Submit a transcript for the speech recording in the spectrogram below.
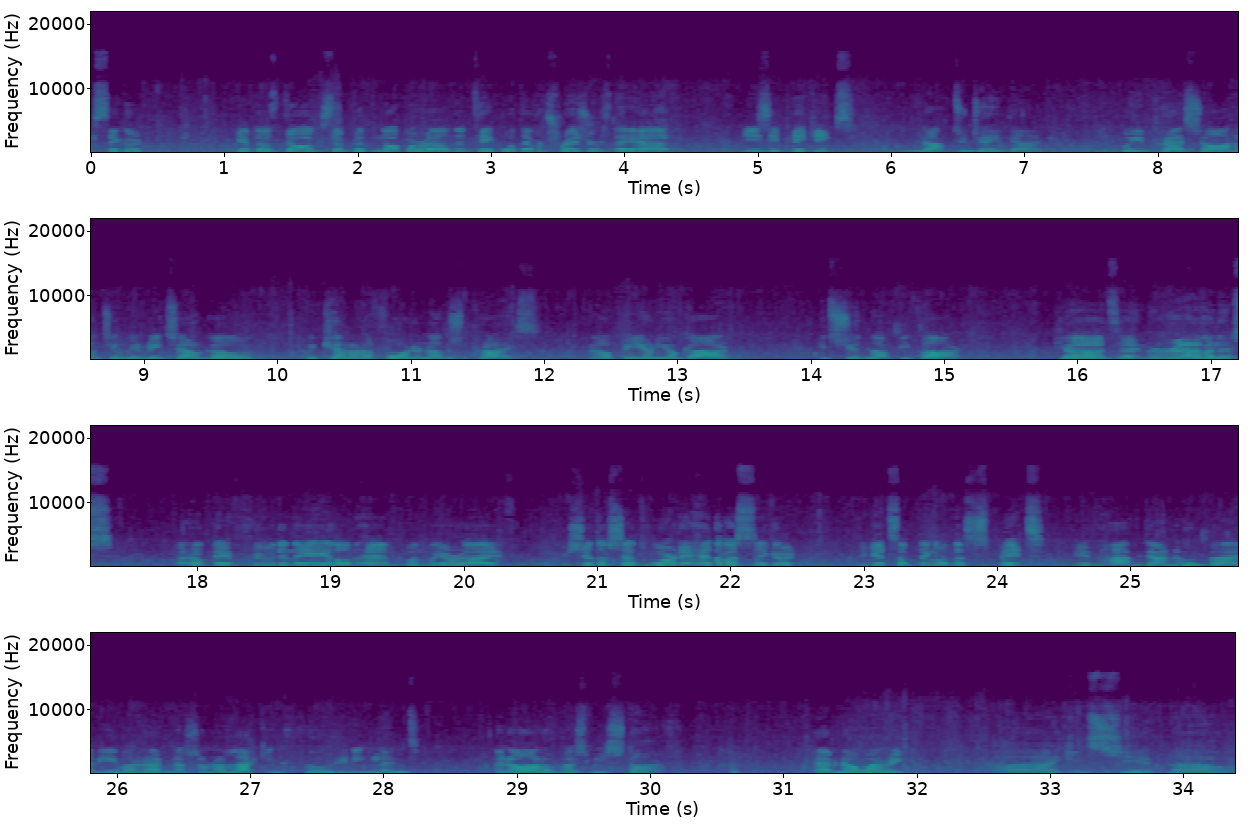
Back, Sigurd. Give those dogs a good knock around and take whatever treasures they have. Easy pickings. Not today, Dag. We press on until we reach our goal. We cannot afford another surprise. Now be on your guard. It should not be far. Gods, I'm ravenous. I hope they have food and ale on hand when we arrive. You should have sent word ahead of us, Sigurd, to get something on the spit. If Halfdan, Ubba, and Ivar Ragnarsson are lacking food in England, then all of us will starve. Have no worry. Ah, I can see it now.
